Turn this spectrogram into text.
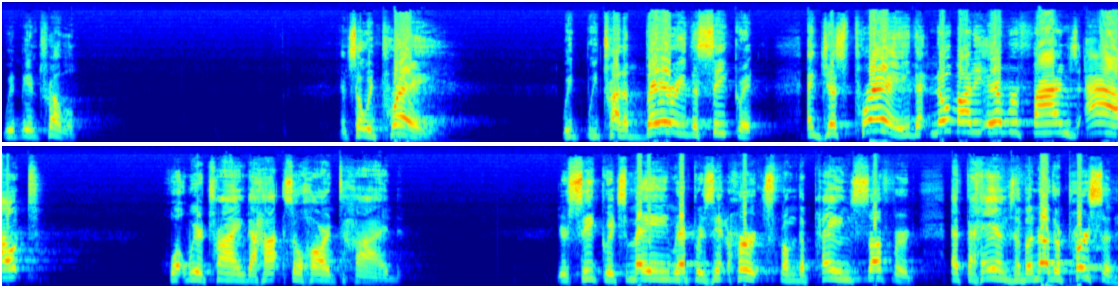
we'd be in trouble. And so we pray. We, we try to bury the secret and just pray that nobody ever finds out what we're trying to hi- so hard to hide. Your secrets may represent hurts from the pain suffered at the hands of another person.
